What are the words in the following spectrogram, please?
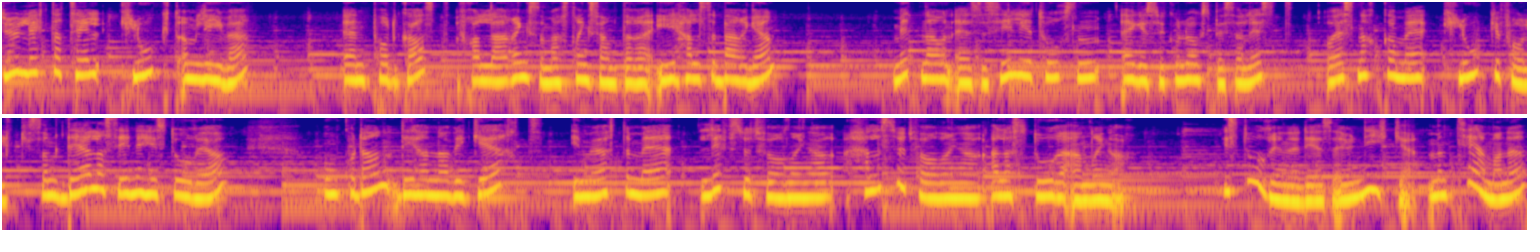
Du lytter til Klokt om livet, en podkast fra Lærings- og mestringssenteret i Helse Bergen. Mitt navn er Cecilie Thorsen, jeg er psykologspesialist, og jeg snakker med kloke folk som deler sine historier om hvordan de har navigert i møte med livsutfordringer, helseutfordringer eller store endringer. Historiene deres er unike, men temaene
